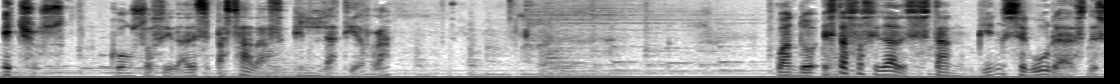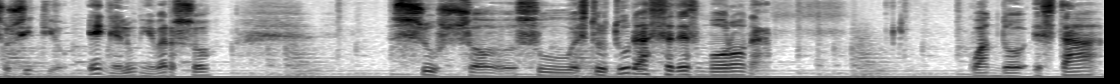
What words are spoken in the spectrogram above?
hechos con sociedades pasadas en la Tierra, cuando estas sociedades están bien seguras de su sitio en el universo, su, su estructura se desmorona cuando está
